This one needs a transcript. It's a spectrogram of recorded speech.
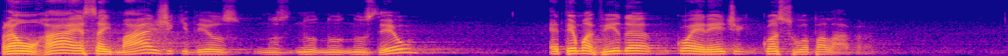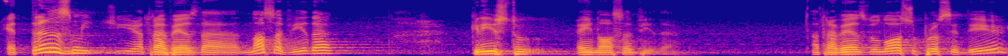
para honrar essa imagem que Deus nos, no, nos deu é ter uma vida coerente com a Sua palavra. É transmitir através da nossa vida Cristo em nossa vida. Através do nosso proceder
